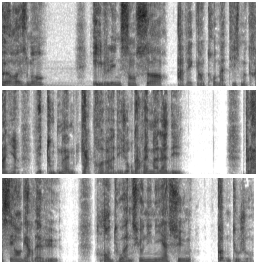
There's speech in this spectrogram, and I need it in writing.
Heureusement, Yveline s'en sort avec un traumatisme crânien, mais tout de même 90 jours d'arrêt maladie. Placé en garde à vue, Antoine Sionini assume comme toujours.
